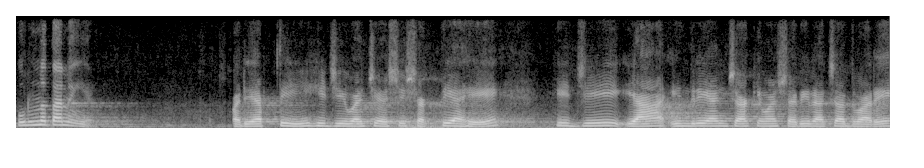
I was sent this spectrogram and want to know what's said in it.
पूर्णता नाही आहे. पर्याप्ती ही जीवाची अशी शक्ती आहे की जी या इंद्रियांच्या किंवा शरीराच्या द्वारे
